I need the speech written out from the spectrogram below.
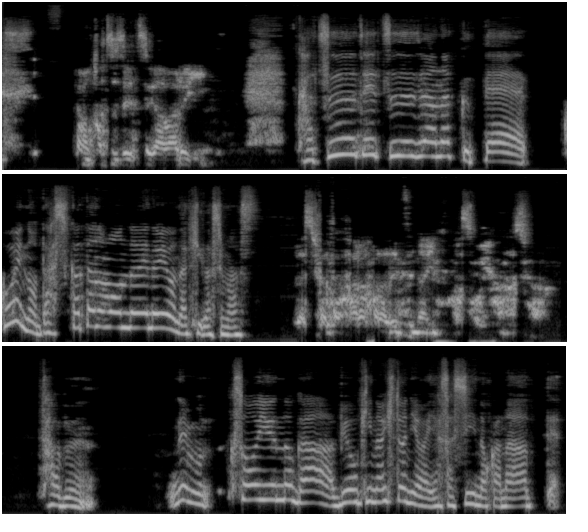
しかも滑舌が悪い。滑舌じゃなくて、声の出し方の問題のような気がします。出し方ハラハラ出てないとかそういう話か。多分。でも、そういうのが病気の人には優しいのかなって。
